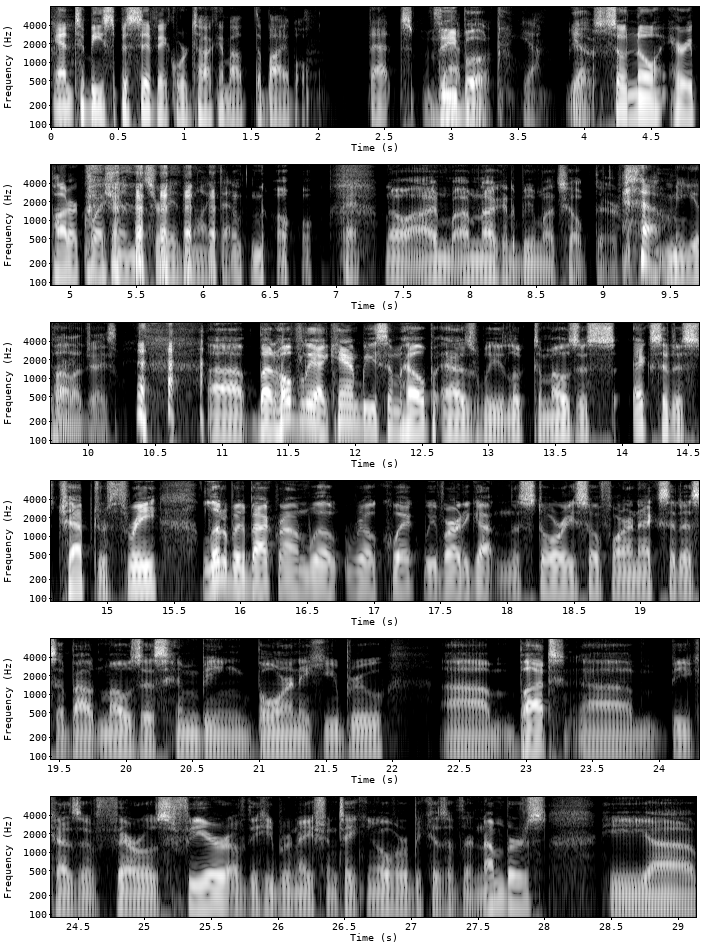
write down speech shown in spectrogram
And to be specific, we're talking about the Bible. That's The that book. Yeah. Yeah. Yes. So no Harry Potter questions or anything like that. No, Okay. no, I'm I'm not going to be much help there. Me either. Apologize. uh, but hopefully, I can be some help as we look to Moses, Exodus chapter 3. A little bit of background, real, real quick. We've already gotten the story so far in Exodus about Moses, him being born a Hebrew. Um, but um, because of Pharaoh's fear of the Hebrew nation taking over because of their numbers, he uh,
